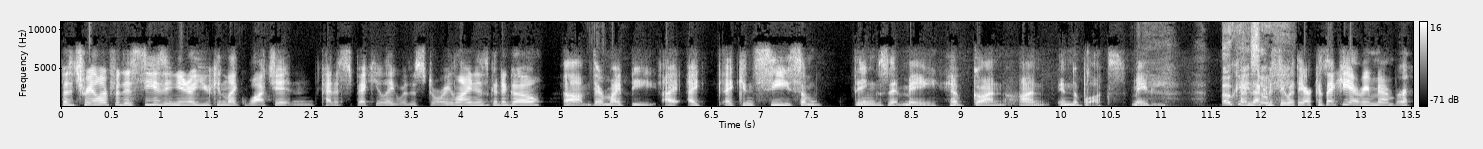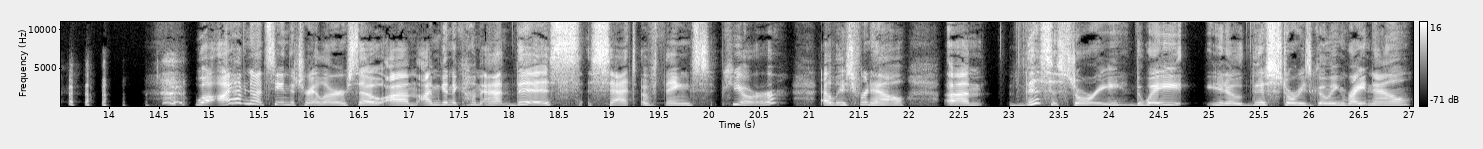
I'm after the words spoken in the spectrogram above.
But the trailer for this season, you know, you can like watch it and kind of speculate where the storyline is going to go. Um, there might be, I, I, I can see some things that may have gone on in the books. Maybe okay, I'm not so going to say what they are because I can't remember. Well, I have not seen the trailer, so um, I'm going to come at this set of things pure, at least for now. Um, this story, the way you know this story is going right now,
